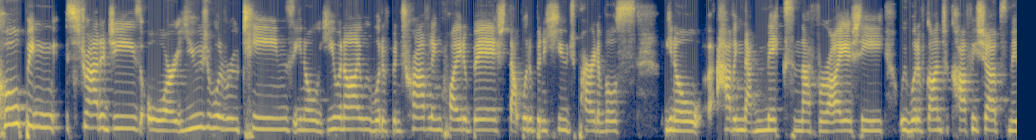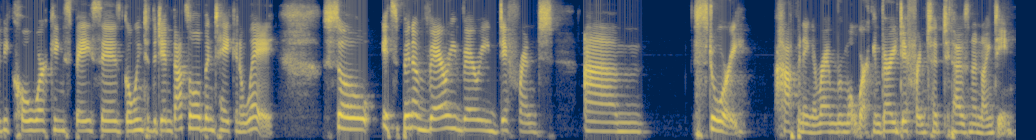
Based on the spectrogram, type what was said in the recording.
coping strategies or usual routines. You know, you and I, we would have been traveling quite a bit. That would have been a huge part of us, you know, having that mix and that variety. We would have gone to coffee shops, maybe co working spaces, going to the gym. That's all been taken away. So it's been a very, very different um, story happening around remote working, very different to 2019.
